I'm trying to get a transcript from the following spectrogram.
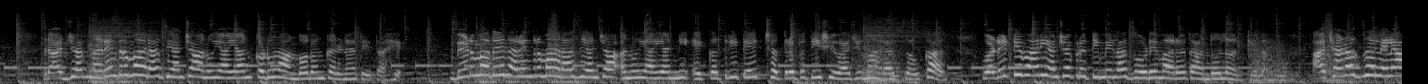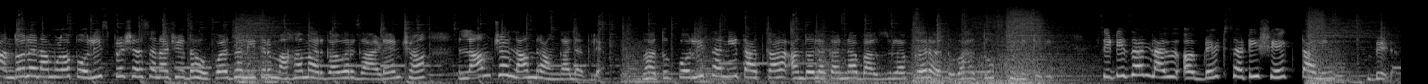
राज्यात नरेंद्र महाराज यांच्या अनुयायांकडून आंदोलन करण्यात येत आहे. बीडमध्ये नरेंद्र महाराज यांच्या अनुयायांनी एकत्रित येत छत्रपती शिवाजी महाराज चौकात वडेट्टीवार यांच्या प्रतिमेला जोडे मारत आंदोलन केलं. अचानक झालेल्या आंदोलनामुळे पोलीस प्रशासनाची धावपळ झाली तर महामार्गावर गाड्यांच्या लांबच्या लांब रांगा लागल्या. वाहतूक पोलिसांनी तात्काळ आंदोलकांना बाजूला करत वाहतूक खुली केली. सिटीजन लाईव्ह अपडेटसाठी शेख तालीम बीड.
